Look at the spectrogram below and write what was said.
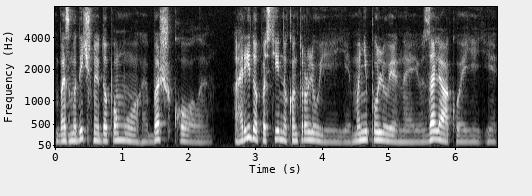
без медичної допомоги, без школи. Гарідо постійно контролює її, маніпулює нею, залякує її.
